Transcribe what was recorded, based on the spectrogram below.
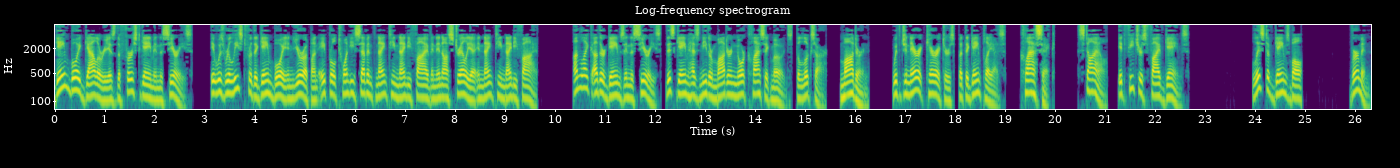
Game Boy Gallery is the first game in the series. It was released for the Game Boy in Europe on April 27, 1995 and in Australia in 1995. Unlike other games in the series, this game has neither modern nor classic modes, the looks are «modern» with generic characters, but the gameplay is «classic» style. It features five games. List of games Ball. Vermin.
